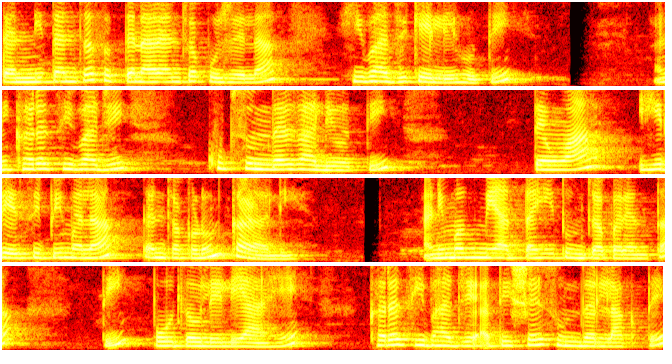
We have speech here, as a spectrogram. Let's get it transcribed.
त्यांनी त्यांच्या सत्यनारायणच्या पूजेला ही भाजी केली होती. आणि खरंच ही भाजी खूप सुंदर झाली होती. तेव्हा ही रेसिपी मला त्यांच्याकडून कळाली. आणि मग मी आता ही तुमच्यापर्यंत ती पोहोचवलेली आहे. खरंच ही भाजी अतिशय सुंदर लागते.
